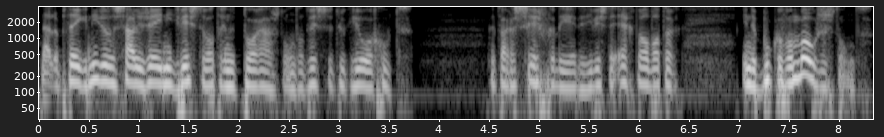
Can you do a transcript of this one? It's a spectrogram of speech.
Nou, dat betekent niet dat de Sadduceeën niet wisten wat er in de Torah stond. Dat wisten ze natuurlijk heel erg goed. Het waren schriftgeleerden, die wisten echt wel wat er in de boeken van Mozes stond.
